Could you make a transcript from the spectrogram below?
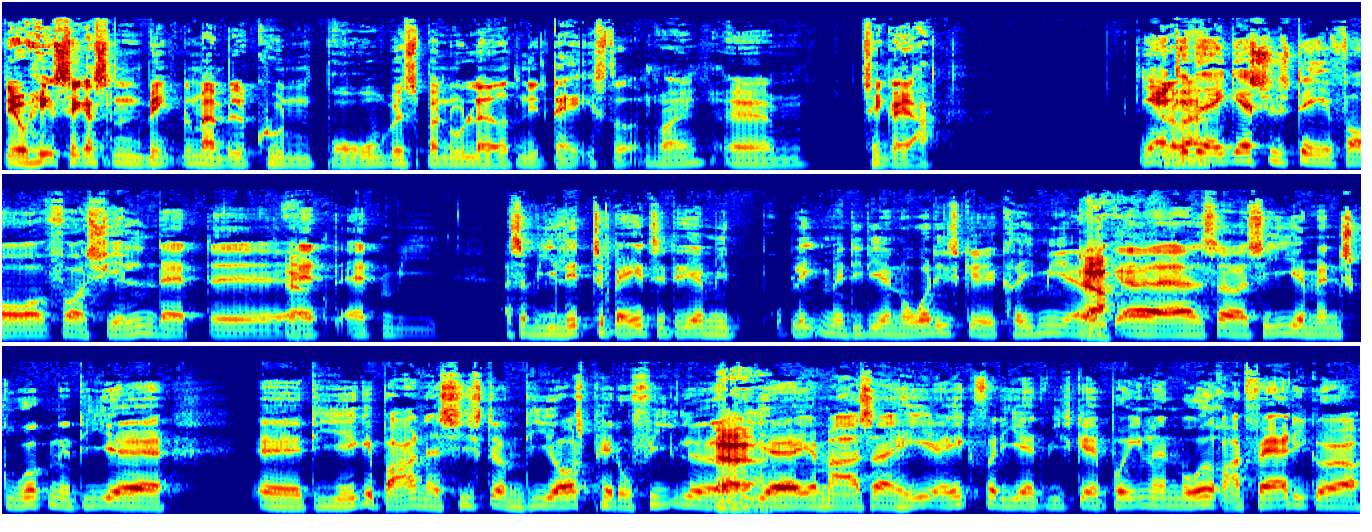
Det er jo helt sikkert sådan en vinkel, man ville kunne bruge, hvis man nu lavede den i dag i stedet for, ikke? Øhm, tænker jeg. Ja, Eller det hvad? ved jeg ikke. Jeg synes, det er for, for sjældent, at, øh, ja. at, at vi... Altså, vi er lidt tilbage til det der mit problem med de der nordiske krimier, Ja. ikke? Altså at sige, jamen skurkene, de er, øh, de er ikke bare nazister, men de er også pædofile, Ja, og ja. de er, jamen altså, he- ikke fordi, at vi skal på en eller anden måde retfærdiggøre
